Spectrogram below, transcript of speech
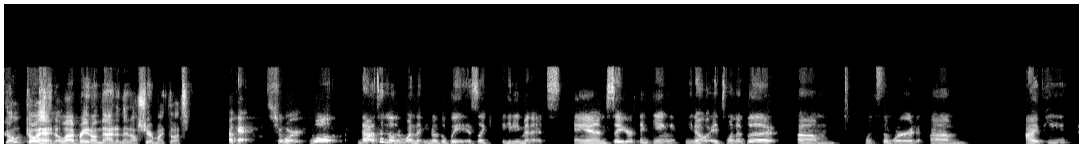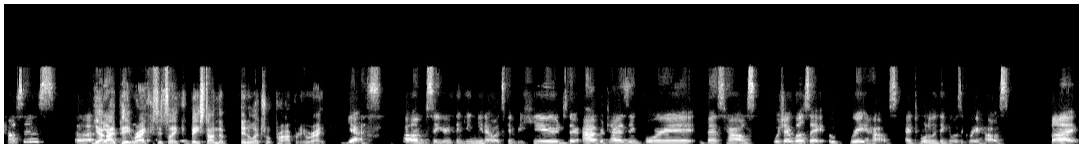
go go ahead, elaborate on that and then I'll share my thoughts. Okay, sure. Well, that's another one that, you know, the wait is like 80 minutes. And so you're thinking, you know, it's one of the um what's the word? Um IP houses? Uh yeah, IP, right? Because it's like based on the intellectual property, right? Yes. Um, so you're thinking, you know, it's gonna be huge. They're advertising for it, best house, which I will say, a great house. I totally think it was a great house. But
